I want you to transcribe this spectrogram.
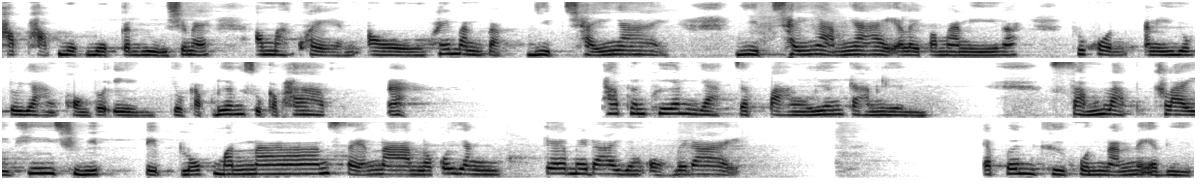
พับพับหมกหมกๆกันอยู่ใช่ไหมเอามาแขวนเอาให้มันแบบหยิบใช้ง่าย หยิบใช้งานง่ายอะไรประมาณนี้นะทุกคนอันนี้ยกตัวอย่างของตัวเองเกี่ยวกับเรื่องสุขภาพอะถ้าเพื่อนๆอยากจะปังเรื่องการเงินสำหรับใครที่ชีวิตติดลบมานาน แสนนานแล้วก็ยัง แก้ไม่ได้ยังออกไม่ได้ Apple คือคนนั้นในอดีต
